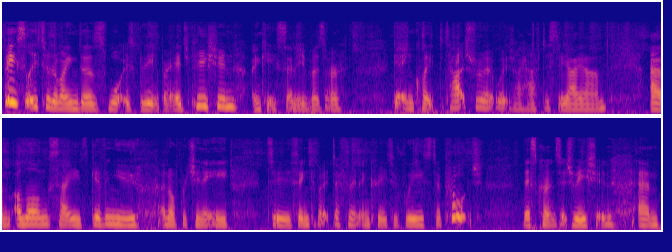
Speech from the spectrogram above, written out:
basically to remind us what is great about education in case any of us are getting quite detached from it, which I have to say I am, um, alongside giving you an opportunity to think about different and creative ways to approach this current situation. Um,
